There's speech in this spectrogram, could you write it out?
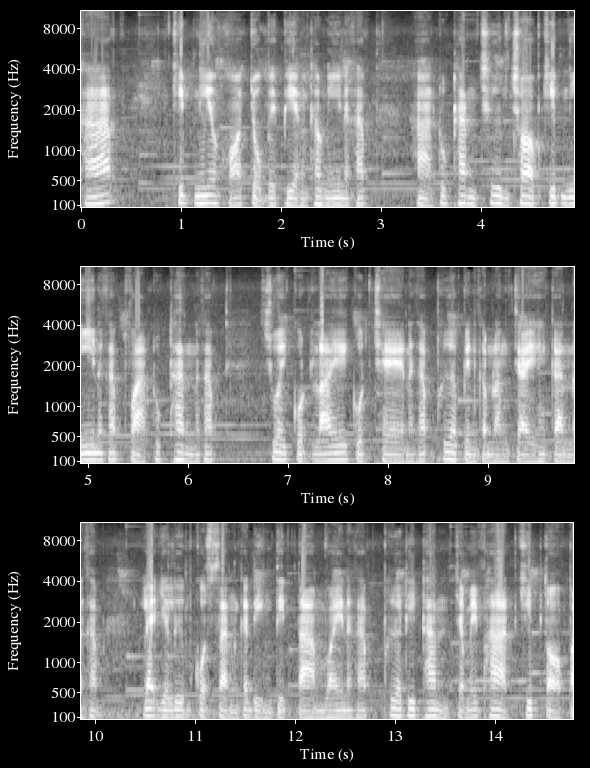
ครับ คลิปนี้ขอจบไปเพียงเท่านี้นะครับ หากทุกท่านชื่นชอบคลิปนี้นะครับ ฝากทุกท่านนะครับ ช่วยกดไลค์กดแชร์นะครับ เพื่อเป็นกำลังใจให้กันนะครับ และอย่าลืมกดสั่นกระดิ่งติดตามไว้นะครับ เพื่อที่ท่านจะไม่พลาดคลิปต่อไป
